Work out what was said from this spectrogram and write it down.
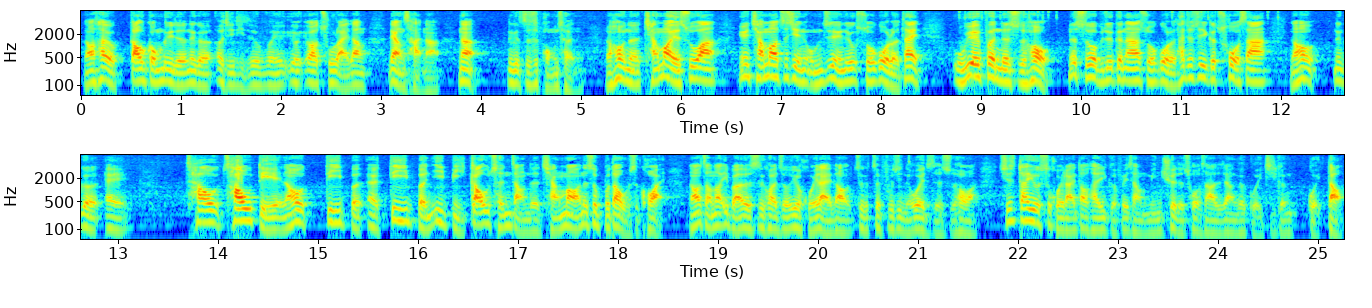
然后它有高功率的那个二级体这部分又又要出来让量产啊，那那个只是鹏程。然后呢，强茂也说啊，因为强茂之前我们之前就说过了，在五月份的时候，那时候不就跟大家说过了，它就是一个错杀，然后那个哎超超跌，然后低本呃低本一笔高成长的强帽，那时候不到五十块，然后涨到一百二十四块之后又回来到这个这附近的位置的时候啊，其实它又是回来到它一个非常明确的错杀的这样一个轨迹跟轨道，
